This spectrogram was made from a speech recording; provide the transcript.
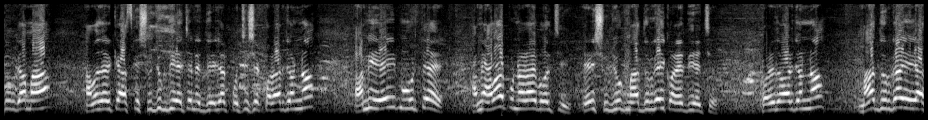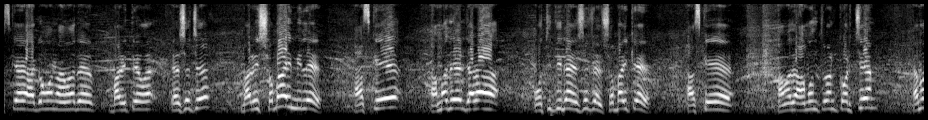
দুর্গা মা আমাদেরকে আজকে সুযোগ দিয়েছেন দুই হাজার পঁচিশে করার জন্য। আমি এই মুহূর্তে, আমি আবার পুনরায় বলছি, এই সুযোগ মা দুর্গাই করে দিয়েছে। করে দেওয়ার জন্য মা দুর্গাই এই আজকে আগমন আমাদের বাড়িতে এসেছে। বাড়ির সবাই মিলে আজকে আমাদের যারা অতিথিরা এসেছেন, সবাইকে আজকে আমাদের আমন্ত্রণ করছেন এবং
